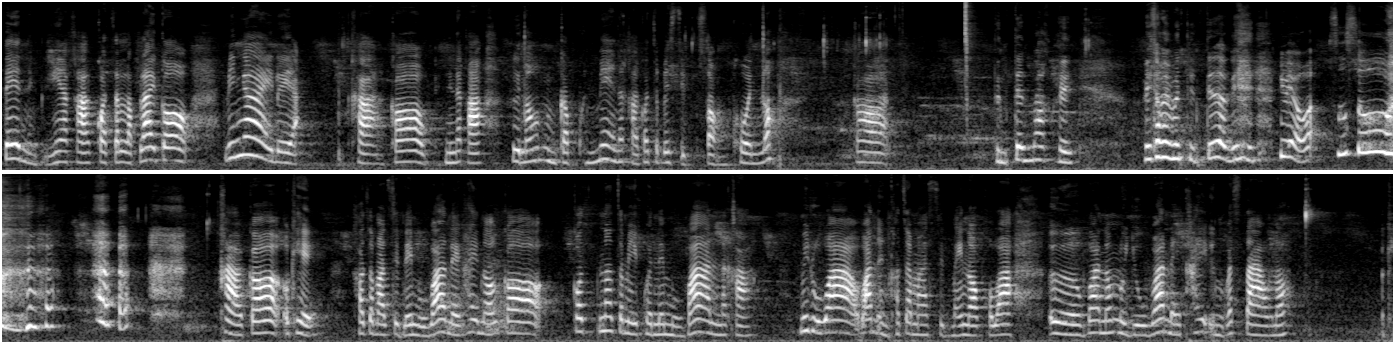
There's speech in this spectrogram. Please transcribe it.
เต้นอย่างนี้นะคะกว่าจะหลับได้ก็ไม่ง่ายเลยอะค่ะ ก็นี่นะคะ คือน้องหนุ่มกับคุณแม่นะคะ ก็จะไปสิบสองคนเนาะก็ตื่นเต้นมากเลย ฮ้ยทำไมมันตื่นเต้นแบบนี้ พี่แม่บอกว่าสู้ๆ ค่ะก็โอเค เขาจะมาสิทธิ์ในหมู่บ้านไหนให้เนาะก็ก็น่าจะมีคนในหมู่บ้านนะคะ ไม่รู้ว่าบ้านอื่นเขาจะมาสิทธิ์ไหมเนาะเพราะว่าเออบ้านน้องหนูอยู่บ้านในใครอื่นก็ซาวเนาะโอเค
